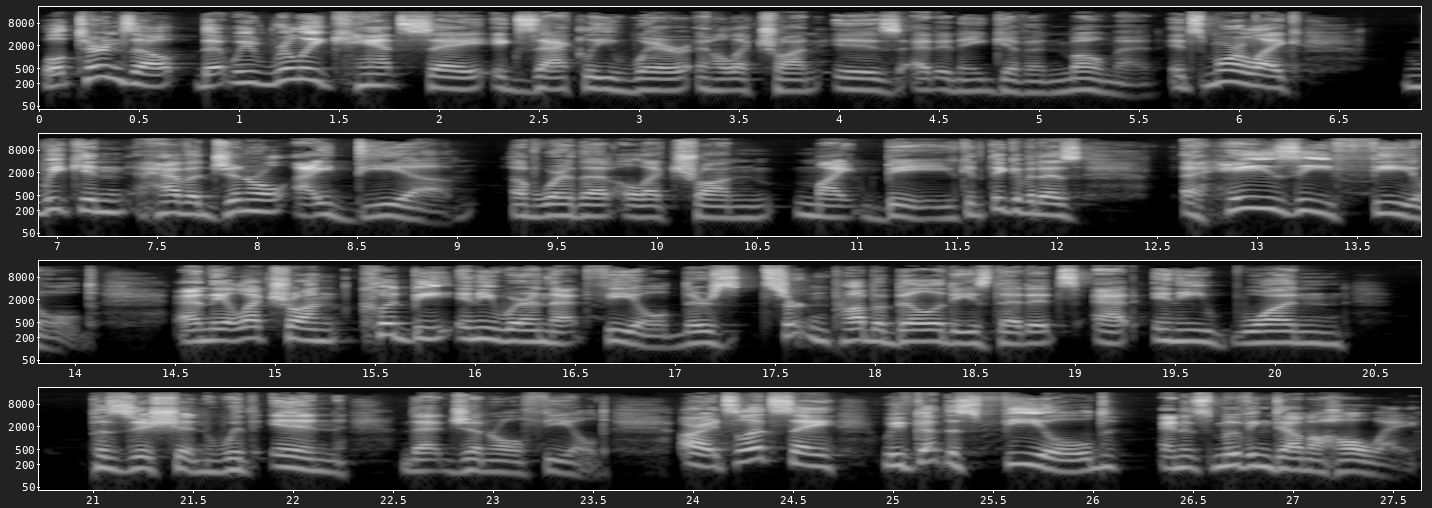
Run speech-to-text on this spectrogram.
Well, it turns out that we really can't say exactly where an electron is at any given moment. It's more like we can have a general idea of where that electron might be. You can think of it as a hazy field, and the electron could be anywhere in that field. There's certain probabilities that it's at any one position within that general field. All right, so let's say we've got this field and it's moving down a hallway.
